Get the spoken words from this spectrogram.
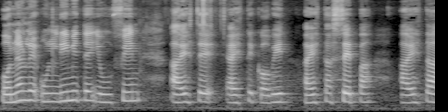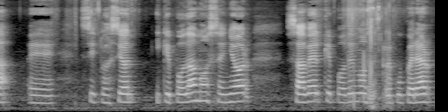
ponerle un límite y un fin a este, a este COVID, a esta cepa, a esta eh, situación y que podamos, Señor, saber que podemos recuperar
